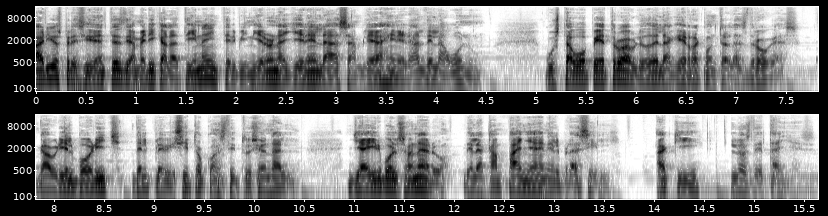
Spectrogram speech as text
Varios presidentes de América Latina intervinieron ayer en la Asamblea General de la ONU. Gustavo Petro habló de la guerra contra las drogas, Gabriel Boric del plebiscito constitucional, Jair Bolsonaro de la campaña en el Brasil. Aquí los detalles.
